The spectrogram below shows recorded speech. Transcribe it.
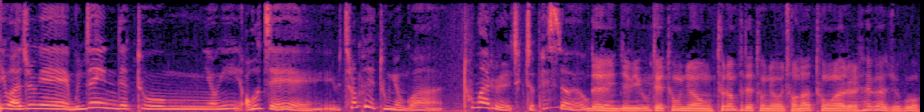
이 와중에 문재인 대통령이 어제 트럼프 대통령과 통화를 직접 했어요. 네, 이제 미국 대통령 트럼프 대통령과 전화 통화를 해가지고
